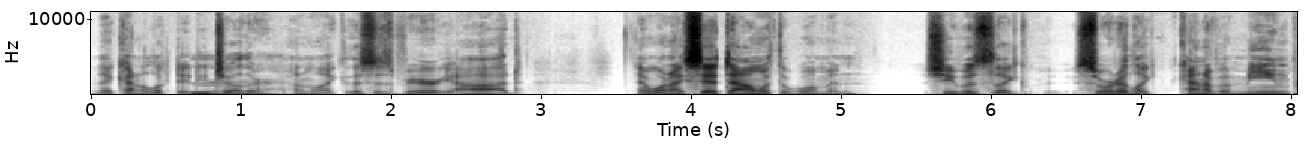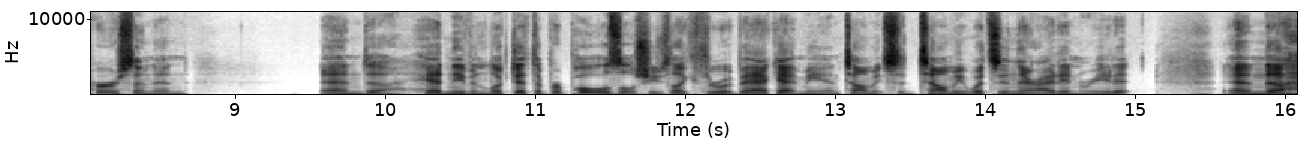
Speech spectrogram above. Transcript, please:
And they kind of looked at each mm. other, and I'm like, "This is very odd." And when I sat down with the woman, she was like, sort of like kind of a mean person, and and uh, hadn't even looked at the proposal. She's like threw it back at me and tell me said, "Tell me what's in there." I didn't read it, and uh,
